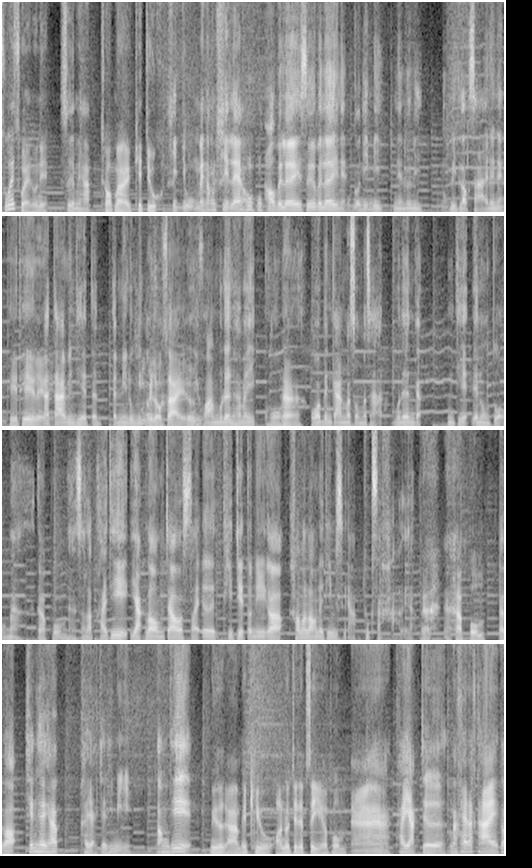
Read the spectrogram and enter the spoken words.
สวยสวยๆตัวนี้ ซื้อไหมครับ ชอบมากคิดอยู่ คิดอยู่ไม่ต้องคิดแล้ว เอาไปเลยซื้อไปเลยเนี่ยตัวนี้มีเนี่ยดูดิลูกบิดล็อกสายด้วยเนี่ยเท่ๆเลยหน้าตาวินเทจแต่แต่มีลูกบิดไปล็อกสายเออมีความโมเดิร์นเข้ามาอีกโอ้โหอ่าผมว่าเป็นการผสมผสานโมเดิร์นกับวินเทจได้ลงตัวมากครับผมๆอ่าสำหรับใครที่อยากลองเจ้าไซเออร์ T7 ตัวนี้ก็เข้ามาลองได้ที่มิสซิ่งอัพทุกสาขาเลยครับ อะนะครับผม แล้วก็เช่นเคยครับ ใครอยากเจอพี่หมี ต้องที่มีรถอาร์ม HQ ออโน74ครับผมอ่าถ้าอยากเจอมาแค่ทักทายก็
